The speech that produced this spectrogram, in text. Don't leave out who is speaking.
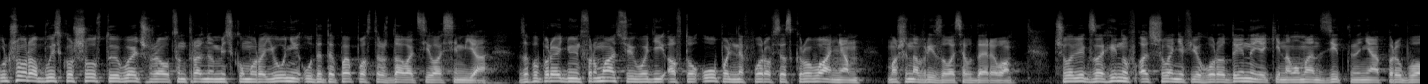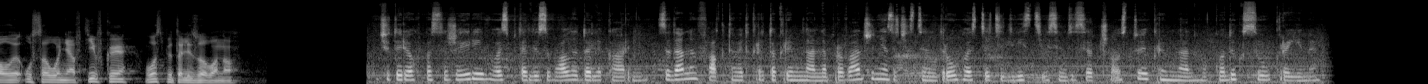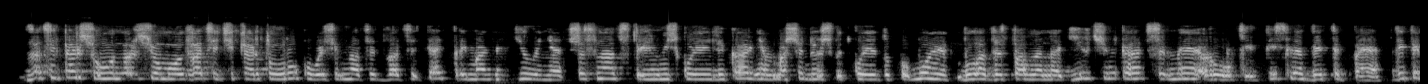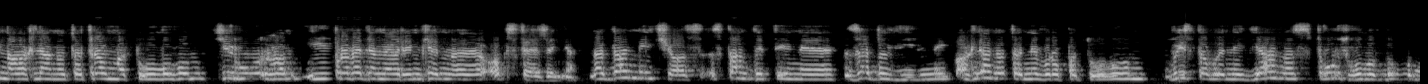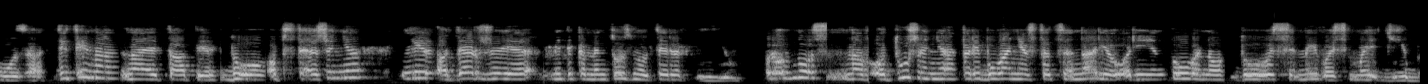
Speaker 1: Учора близько шостої вечора у центральному міському районі у ДТП постраждала ціла сім'я. За попередньою інформацією, водій авто Опель не впорався з керуванням. Машина врізалася в дерево. Чоловік загинув, а членів його родини, які на момент зіткнення перебували у салоні автівки, госпіталізовано.
Speaker 2: Чотирьох пасажирів госпіталізували до лікарні. За даним фактом відкрито кримінальне провадження за частиною 2 статті 286 Кримінального кодексу України.
Speaker 3: 21.07.24 року, 18.25, приймальне відділення 16-ї міської лікарні машиною швидкої допомоги була доставлена дівчинка 7 років після ДТП. Дитина оглянута травматологом, хірургом і проведено рентгенне обстеження. На даний час стан дитини задовільний, оглянута невропатологом, виставлений діагноз струс головного туберкульоза. Дитина на етапі до обстеження і одержує медикаментозну терапію. Прогноз на одужання перебування в стаціонарі орієнтовано до 7-8 діб.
